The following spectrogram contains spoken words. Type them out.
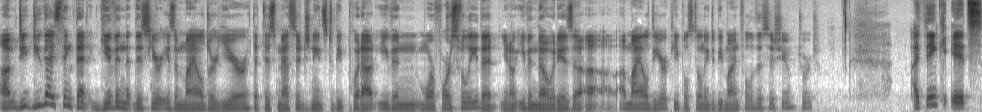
Um, do, do you guys think that given that this year is a milder year, that this message needs to be put out even more forcefully? That, you know, even though it is a, a, a mild year, people still need to be mindful of this issue, George? I think it's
